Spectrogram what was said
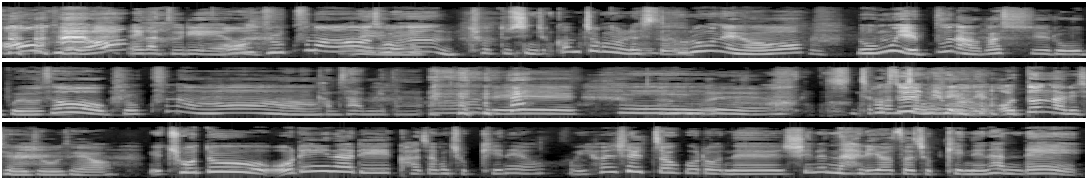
어, 그래요? 애가 둘이에요. 어, 그렇구나. 네네. 저는 저도 진짜 깜짝 놀랐어요. 그러네요. 너무 예쁜 아가씨로 보여서 그렇구나. 감사합니다. 아, 네. 아, 네. 네. 진짜 깜짝 놀랐네요. 박소희님은 어떤 날이 제일 좋으세요? 예, 저도 어린이날이 가장 좋긴 해요. 뭐 현실적으로는 쉬는 날이어서 좋기는 한데,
